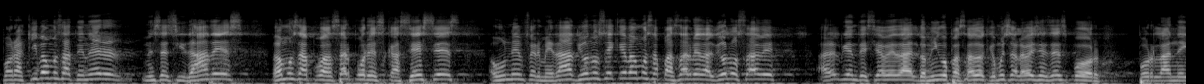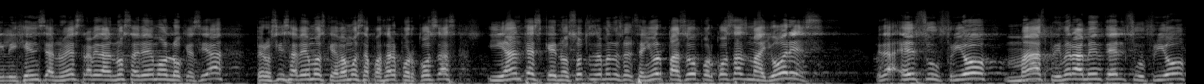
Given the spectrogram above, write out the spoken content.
Por aquí vamos a tener necesidades, vamos a pasar por escaseces, una enfermedad. Yo no sé qué vamos a pasar, ¿verdad? Dios lo sabe. Alguien decía, ¿verdad? El domingo pasado que muchas veces es por, por la negligencia nuestra, ¿verdad? No sabemos lo que sea, pero sí sabemos que vamos a pasar por cosas. Y antes que nosotros, hermanos, el Señor pasó por cosas mayores. ¿verdad? Él sufrió más, primeramente Él sufrió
